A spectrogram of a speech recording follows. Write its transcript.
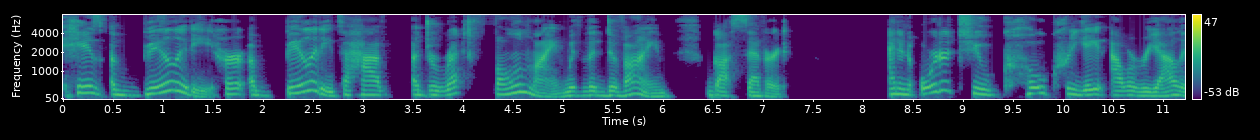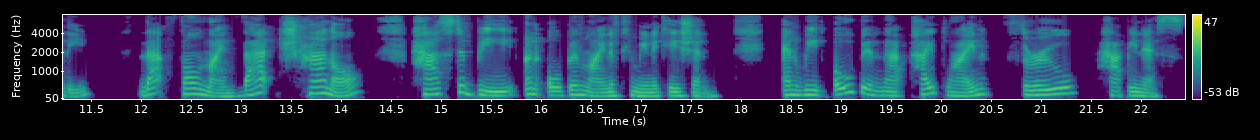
his ability, her ability to have a direct phone line with the divine got severed. And in order to co create our reality, that phone line, that channel has to be an open line of communication. And we open that pipeline through happiness,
